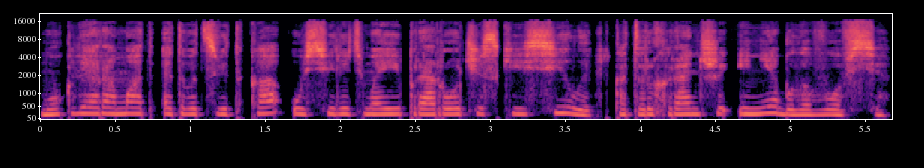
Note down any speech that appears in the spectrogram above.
мог ли аромат этого цветка усилить мои пророческие силы, которых раньше и не было вовсе.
